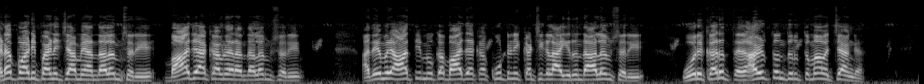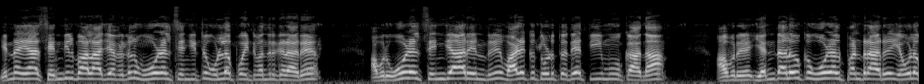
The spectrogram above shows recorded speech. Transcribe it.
எடப்பாடி பழனிசாமியாக இருந்தாலும் சரி பாஜகவினர் இருந்தாலும் சரி அதே மாதிரி அதிமுக பாஜக கூட்டணி கட்சிகளாக இருந்தாலும் சரி ஒரு கருத்தை அழுத்தம் திருத்தமாக வச்சாங்க. என்னையா செந்தில் பாலாஜி அவர்கள் ஊழல் செஞ்சுட்டு உள்ளே போயிட்டு வந்திருக்கிறாரு. அவர் ஊழல் செஞ்சார் என்று வழக்கு தொடுத்ததே திமுக தான். அவர் எந்த அளவுக்கு ஊழல் பண்ணுறாரு எவ்வளோ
